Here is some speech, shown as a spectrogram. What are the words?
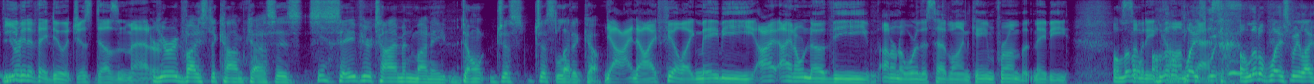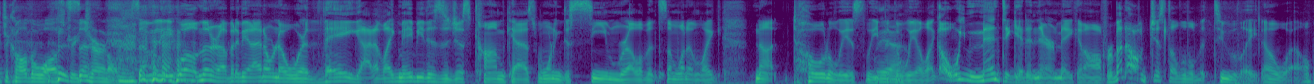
Even if they do, it just doesn't matter. your advice to Comcast is save your time and money. Don't just just let it go. yeah, I know. I feel like maybe I, I don't know the I don't know where this headline came from, but maybe A little, somebody a little Comcast. place, we, a little place we like to call the Wall Street Some- Journal. Somebody, well, no, no, no, but I mean, I don't know where they got it. Like, maybe this is just Comcast wanting to seem relevant. Someone like not totally asleep at the wheel. Like, oh, we meant to get in there and make an offer, but oh, just a little bit too late. Oh well.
